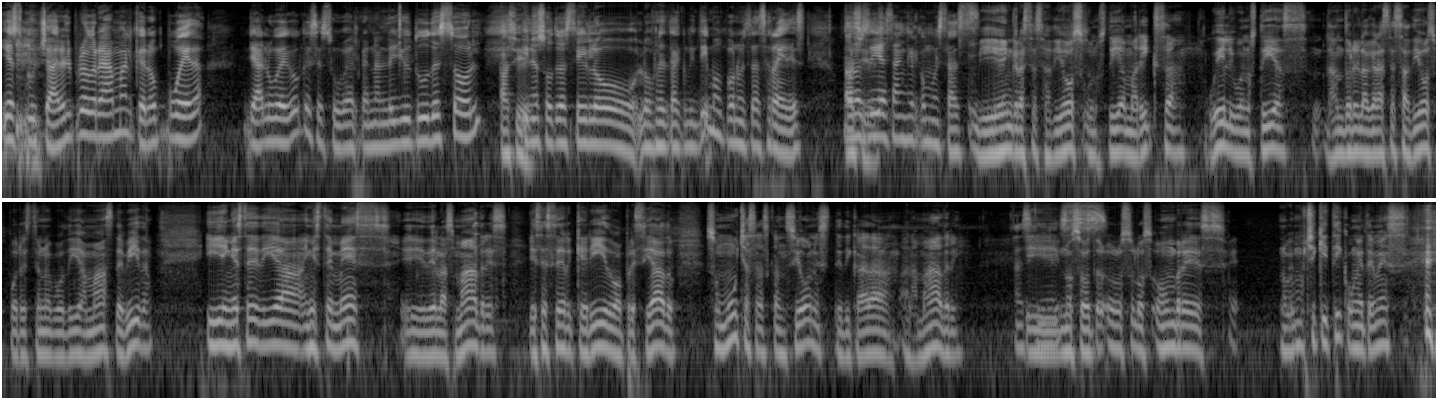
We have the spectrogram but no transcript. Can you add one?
y escuchar el programa, el que no pueda ya luego que se sube al canal de YouTube de Sol y nosotros así lo, lo, retransmitimos por nuestras redes. Buenos días, Ángel, ¿cómo estás? Bien, gracias a Dios. Buenos días, Marixa. Willy, buenos días. Dándole las gracias a Dios por este nuevo día más de vida. Y en este día, en este mes eh, de las madres, ese ser querido, apreciado, son muchas las canciones dedicadas a la madre. Así y nosotros los hombres nos vemos chiquiticos en este mes.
